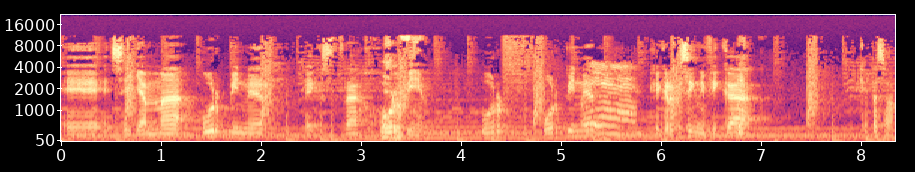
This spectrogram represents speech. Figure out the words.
Eh, se llama Urpiner Extra Hurpi. Ur, Urpiner, Bien. que creo que significa. ¿Qué pasó?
